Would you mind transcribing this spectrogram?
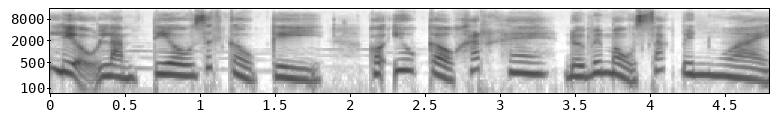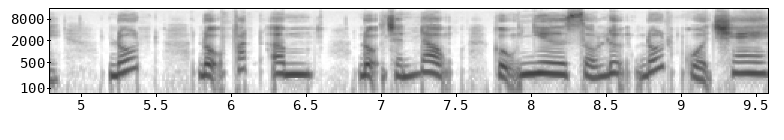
liệu làm tiêu rất cầu kỳ, có yêu cầu khắt khe đối với màu sắc bên ngoài, đốt, độ phát âm, độ chấn động cũng như số lượng đốt của tre.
